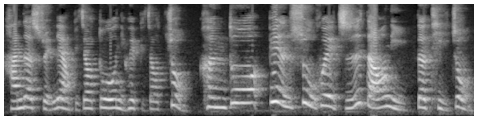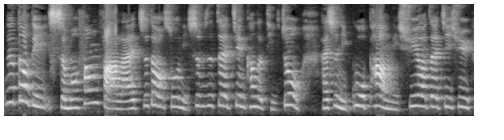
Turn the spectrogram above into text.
含的水量比较多，你会比较重。很多变数会指导你的体重，那到底什么方法来知道说你是不是在健康的体重，还是你过胖，你需要再继续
